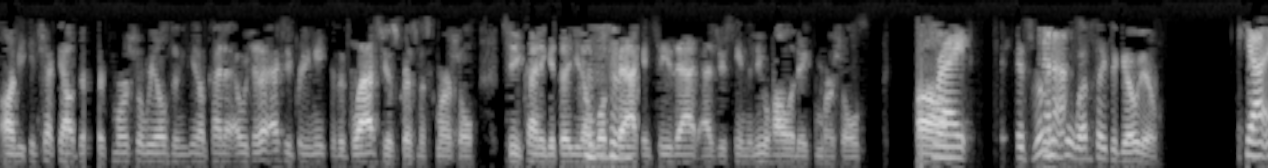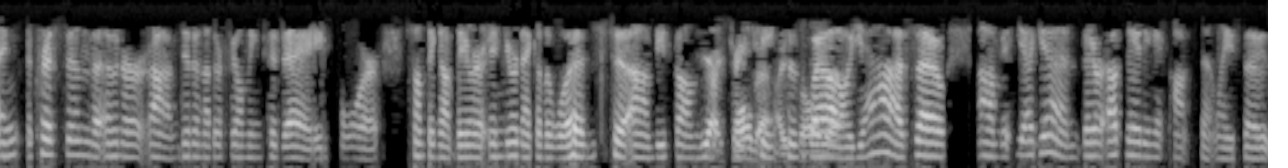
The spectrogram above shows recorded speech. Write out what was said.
Um, you can check out their, their commercial reels, and you know, kind of which is actually pretty neat because it's last year's Christmas commercial, so you kind of get to you know look Mhm. back and see that as you're seeing the new holiday commercials. Um, right. It's a really And a cool website to go to. Yeah, and Kristen, the owner, um, did another filming today for something up there in your neck of the woods to um, be filmed Yeah, I saw that. I as saw well. that. Yeah, so um, yeah, again, they're updating it constantly, so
